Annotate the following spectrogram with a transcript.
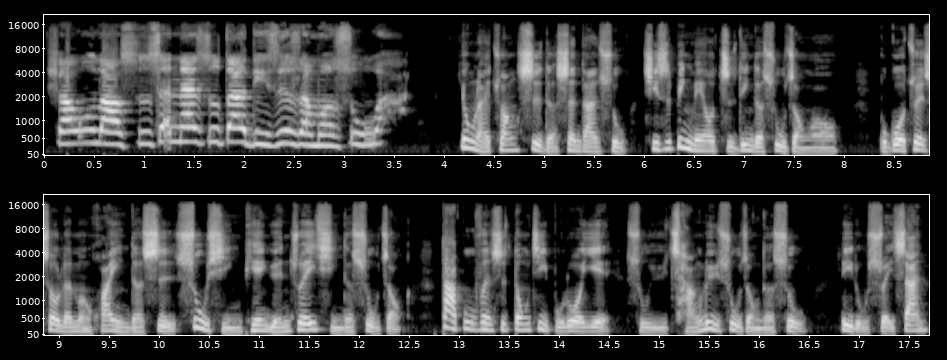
小虎老师，圣诞树到底是什么树啊？用来装饰的圣诞树其实并没有指定的树种哦。不过最受人们欢迎的是树形偏圆锥形的树种，大部分是冬季不落叶，属于常绿树种的树，例如水杉、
